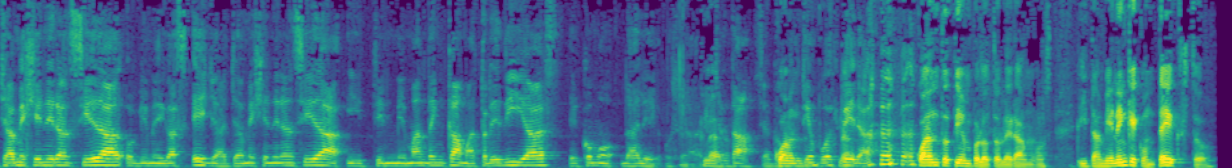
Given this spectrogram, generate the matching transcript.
ya me genera ansiedad, o que me digas ella, ya me genera ansiedad y te- me manda en cama tres días, es como, dale, o sea, Claro. ya está, se acabó el tiempo de Claro. espera. ¿Cuánto tiempo lo toleramos? Y también en qué contexto.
